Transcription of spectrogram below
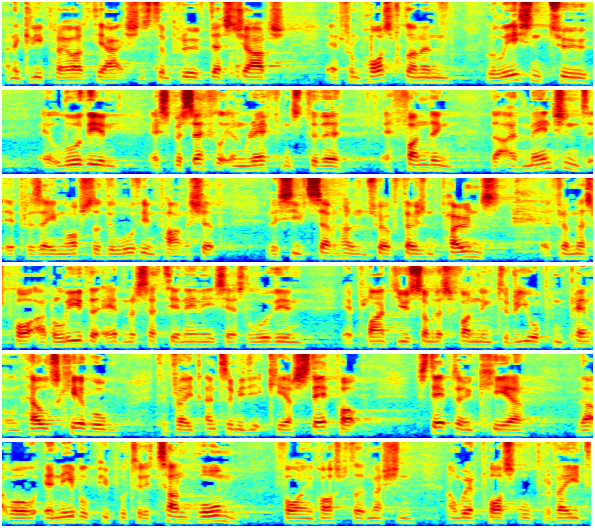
and agree priority actions to improve discharge uh, from hospital. And in relation to uh, Lothian, uh, specifically in reference to the uh, funding that I've mentioned, uh, Presiding Officer, the Lothian Partnership received £712,000 uh, from this pot. I believe that Edinburgh City and NHS Lothian uh, plan to use some of this funding to reopen Pentland Hills Care Home to provide intermediate care, step-up, step-down care that will enable people to return home following hospital admission and, where possible, provide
